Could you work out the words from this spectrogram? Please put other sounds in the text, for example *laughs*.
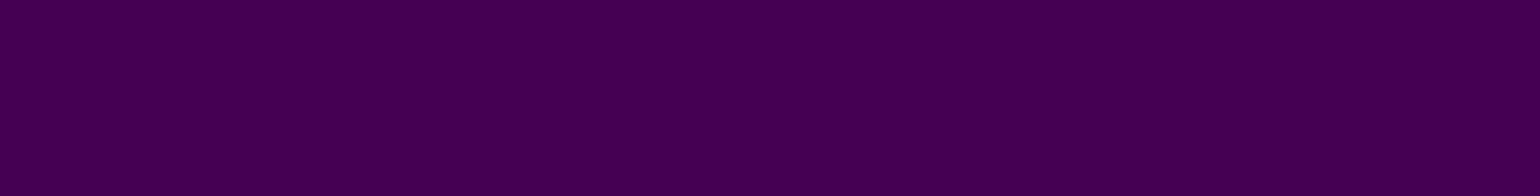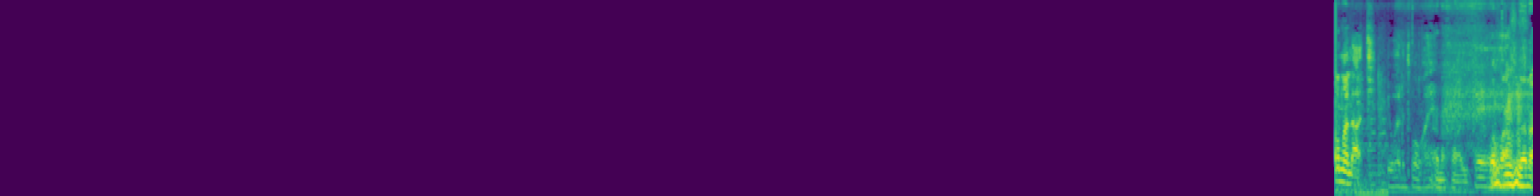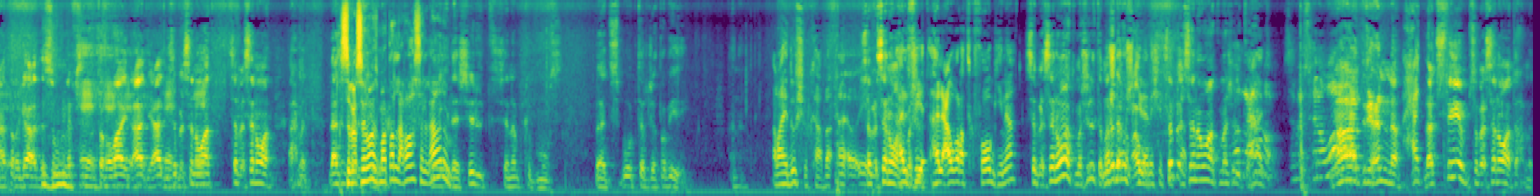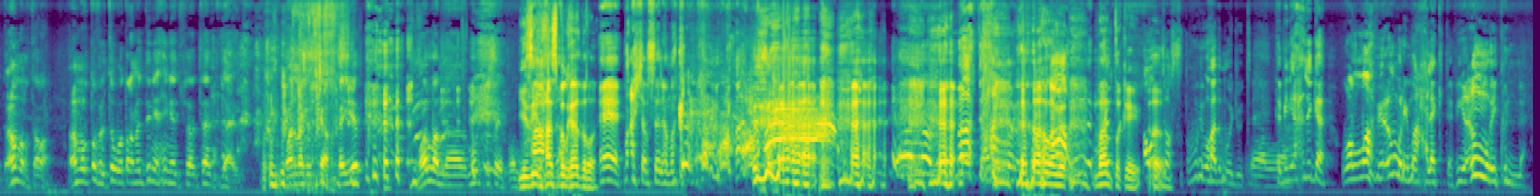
القرن الآتي. يا ولد والله. أنا خايف. إيه. والله أنا ترى قاعد أسوق إيه. نفسي ترى رايد عادي عادي. إيه. سبع سنوات سبع سنوات. أحمد لازم سبع سنوات ما. طلع رأس العالم. إذا شلت شنبك بموس بعد أسبوع بترجع طبيعي. رايد وش كابا سبع سنوات هل في شلت. هل عورتك فوق هنا؟ سبع سنوات ما شلته ما وش له دخل المشكلة عمر. إذا شلت سبع؟ سنوات ما شلته عادي سبع سنوات. ما أدري عنه. لا تستيم سبع سنوات أحمد. عمر ترى. عمر طفل تو طلع من الدنيا الحين ثلاث ابتدائي وأنا ما شفت كاف تخيل. والله إنه مو بسيط والله. يزيد حسب الغدرة. إيه 12 سنة ما *laughs* ما تحرك. والله منطقي. أو متوسط وهذا موجود. تبيني أحلقه؟ والله في عمري ما حلقته في عمري كله.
